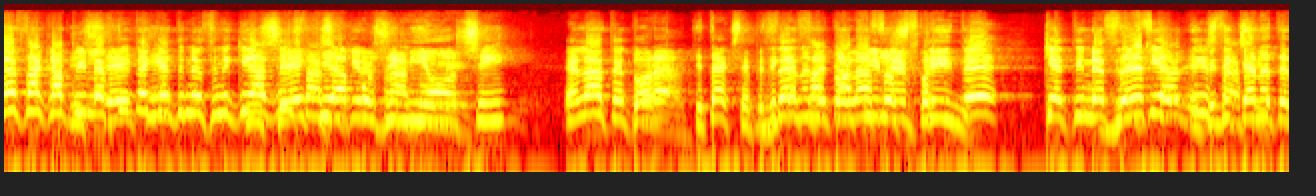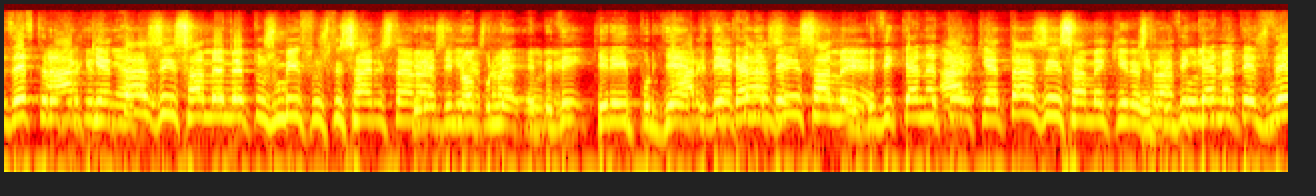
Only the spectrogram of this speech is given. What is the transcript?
Δεν θα τις καπηλευτείτε έχει- και την εθνική τις αντίσταση, έχει κύριε Στρατούλη. αποζημιώσει. Ελάτε τώρα. Τώρα, κοιτάξτε, επειδή δεν κάνατε θα το λάθος καπηλευτείτε και την εθνική Δεύτερο- επειδή αντίσταση. κάνατε δεύτερο Αρκετά επικοινωνιακό. ζήσαμε με τους μύθους της αριστεράς, Κύριε κύριε Ντινόπουλε, Στρατούλη. επειδή, κύριε Υπουργέ, επειδή Αρκετά κάνατε, ζήσαμε. επειδή κάνατε, Αρκετά ζήσαμε, κύριε επειδή Στρατούλη, κάνατε με τους μύθους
